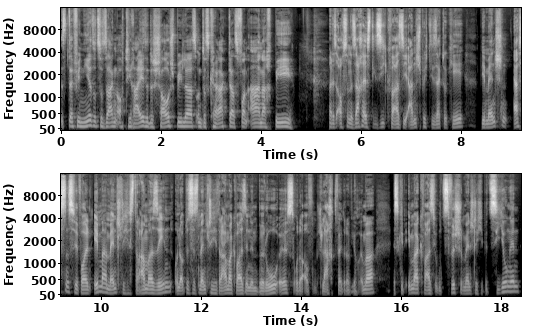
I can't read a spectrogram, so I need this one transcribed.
es definiert sozusagen auch die Reise des Schauspielers und des Charakters von A nach B. Weil das auch so eine Sache ist, die sie quasi anspricht, die sagt, okay, wir Menschen, erstens, wir wollen immer menschliches Drama sehen und ob das das menschliche Drama quasi in einem Büro ist oder auf dem Schlachtfeld oder wie auch immer, es geht immer quasi um zwischenmenschliche Beziehungen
